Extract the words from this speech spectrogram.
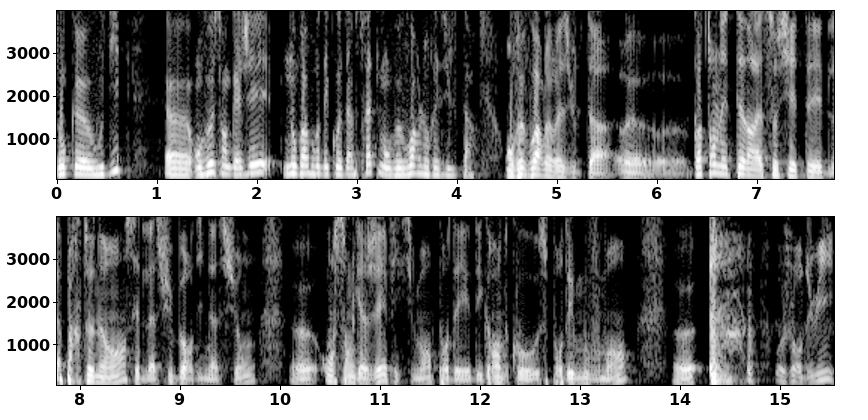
Donc vous dites, euh, on veut s'engager, non pas pour des causes abstraites, mais on veut voir le résultat. On veut voir le résultat. Euh, quand on était dans la société de l'appartenance et de la subordination, euh, on s'engageait effectivement pour des, grandes causes, pour des mouvements. Aujourd'hui,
